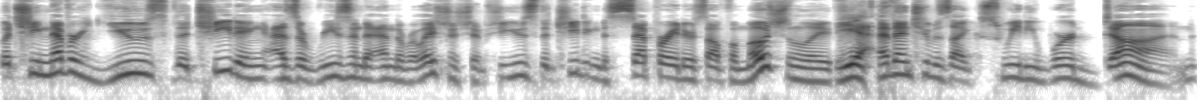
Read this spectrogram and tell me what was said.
But she never used the cheating as a reason to end the relationship. She used the cheating to separate herself emotionally. Yeah. And then she was like, "Sweetie, we're done."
